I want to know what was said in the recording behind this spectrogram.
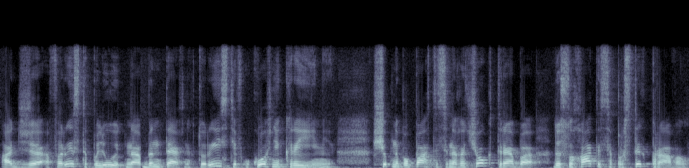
адже аферисти полюють на бентежних туристів у кожній країні. Щоб не попастися на гачок, треба дослухатися простих правил.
